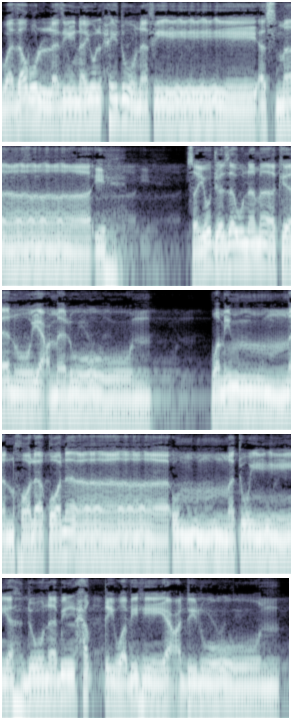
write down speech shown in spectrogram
وذروا الذين يلحدون في أسمائه سيجزون ما كانوا يعملون وممن خلقنا أمة يهدون بالحق وبه يعدلون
